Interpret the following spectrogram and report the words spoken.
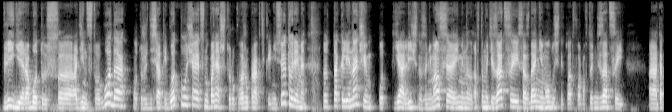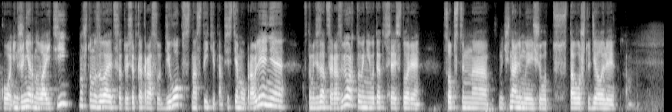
в лиге я работаю с 2011 года, вот уже десятый год получается. Ну, понятно, что руковожу практикой не все это время, но так или иначе, вот я лично занимался именно автоматизацией, созданием облачных платформ, автоматизацией а, такого инженерного IT, ну, что называется, то есть это как раз вот DevOps на стыке там системы управления, автоматизация развертывания, вот эта вся история. Собственно, начинали мы еще вот с того, что делали там,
